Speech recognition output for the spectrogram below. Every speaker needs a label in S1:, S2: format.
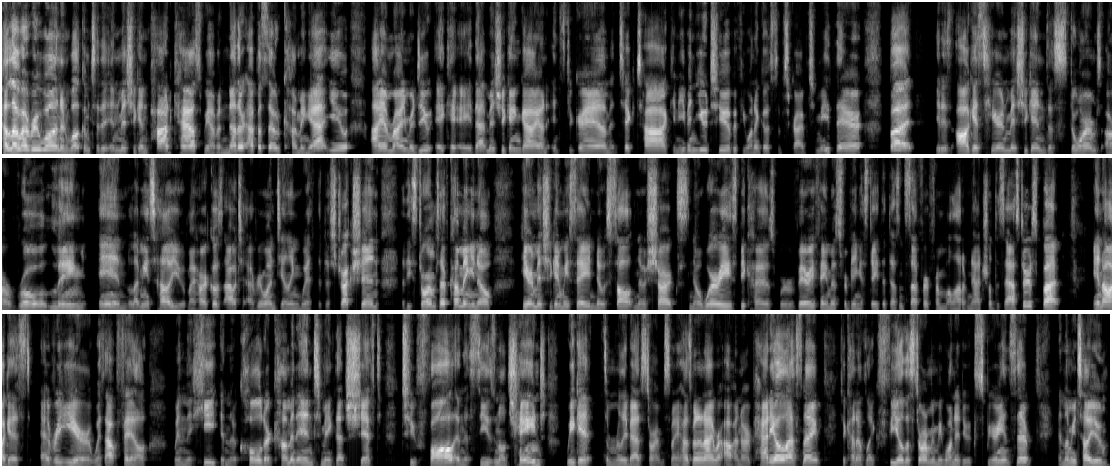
S1: Hello, everyone, and welcome to the In Michigan podcast. We have another episode coming at you. I am Ryan Redoute, aka That Michigan Guy, on Instagram and TikTok and even YouTube if you want to go subscribe to me there. But it is August here in Michigan. The storms are rolling in. Let me tell you, my heart goes out to everyone dealing with the destruction that these storms have coming. You know, here in Michigan, we say no salt, no sharks, no worries, because we're very famous for being a state that doesn't suffer from a lot of natural disasters. But in August, every year, without fail, when the heat and the cold are coming in to make that shift to fall and the seasonal change, we get some really bad storms. My husband and I were out on our patio last night to kind of like feel the storm and we wanted to experience it. And let me tell you,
